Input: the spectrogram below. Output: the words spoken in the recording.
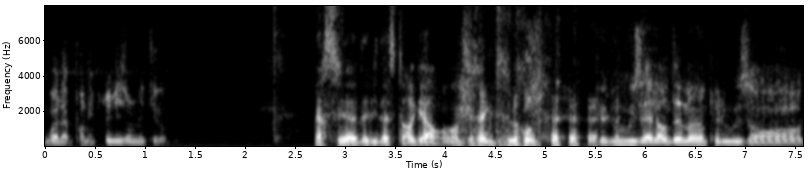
Voilà pour les prévisions météo. merci à David Astorga en, en direct de Londres. Pelouse, alors demain, pelouse en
